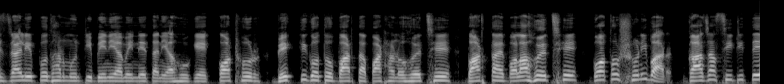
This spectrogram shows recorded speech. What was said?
ইসরায়েলি প্রধানমন্ত্রী বেনিয়ামিন নেতানিয়াহুকে কঠোর ব্যক্তিগত বার্তা পাঠানো হয়েছে। বার্তায় বলা হয়েছে, গত শনিবার গাজা সিটিতে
